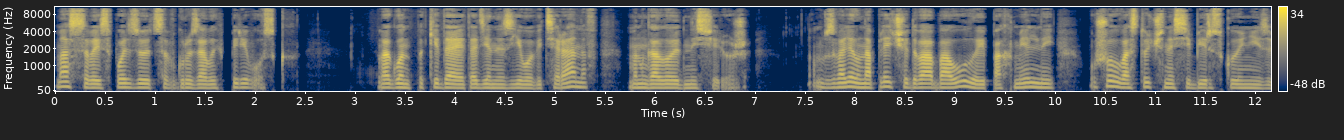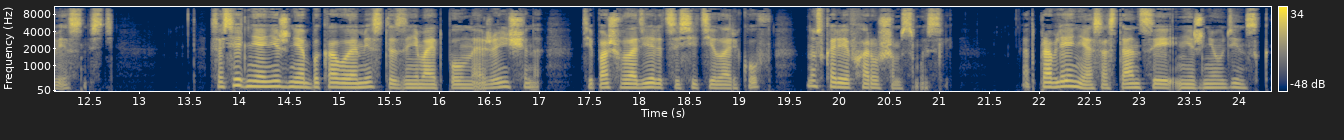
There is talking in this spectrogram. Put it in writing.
массово используются в грузовых перевозках. Вагон покидает один из его ветеранов, монголоидный Сережа. Он взвалил на плечи два баула и похмельный ушел в восточно-сибирскую неизвестность. Соседнее нижнее боковое место занимает полная женщина, типаж владелицы сети ларьков, но скорее в хорошем смысле. Отправление со станции Нижнеудинск.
